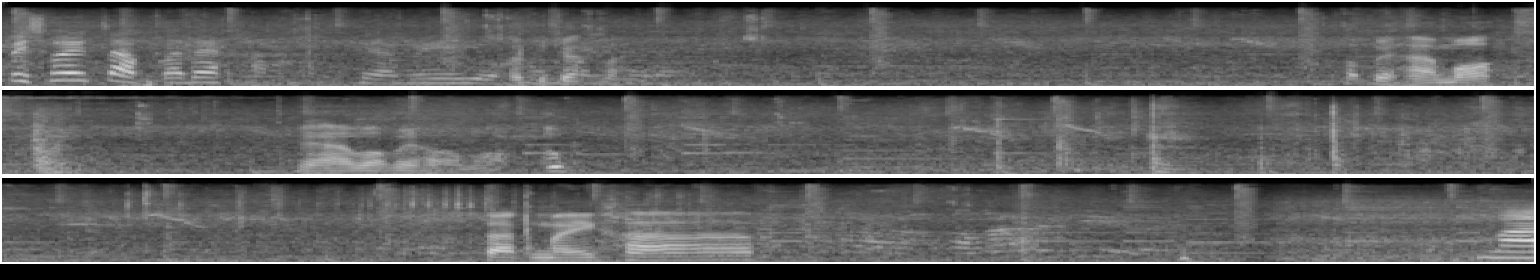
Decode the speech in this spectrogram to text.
ไปช่วยจับก็ได้ค่ะเดี๋ยวไม่อยู่ข้างบนก็ได้เข้าไปหาหมอ ไปหาหมอไปหาหมออุ๊บตัดไหมครับ มา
